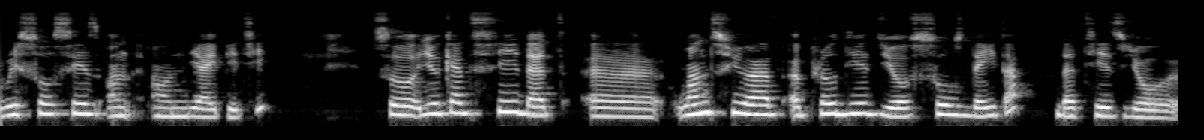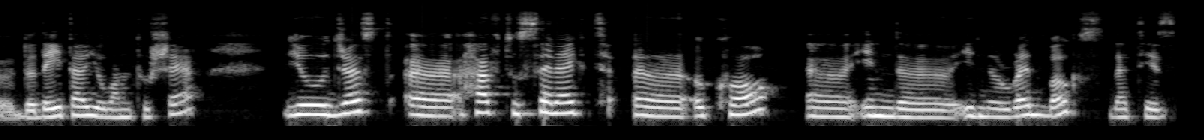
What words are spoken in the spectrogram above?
resources on, on the IPT. So you can see that uh, once you have uploaded your source data, that is your the data you want to share, you just uh, have to select uh, a core in the in the red box that is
